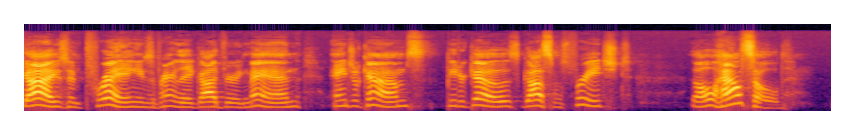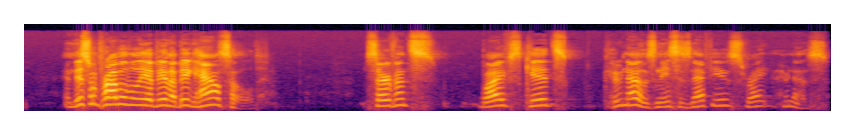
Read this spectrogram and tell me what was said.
guy who's been praying, he's apparently a God fearing man, Angel comes, Peter goes, gospel's preached, the whole household. And this would probably have been a big household. Servants, wives, kids, who knows? Nieces, nephews, right? Who knows?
